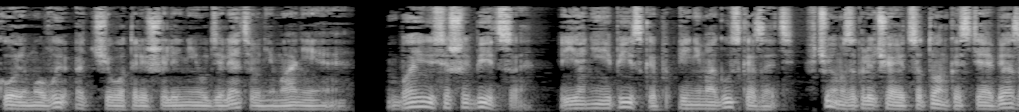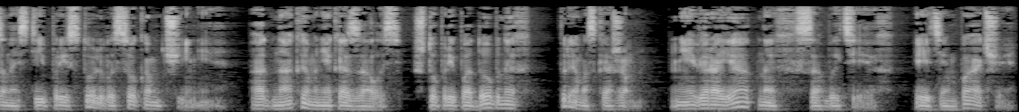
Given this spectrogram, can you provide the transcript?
коему вы от чего-то решили не уделять внимания. Боюсь ошибиться. Я не епископ и не могу сказать, в чем заключаются тонкости обязанностей при столь высоком чине. Однако мне казалось, что при подобных, прямо скажем, невероятных событиях и тем паче,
